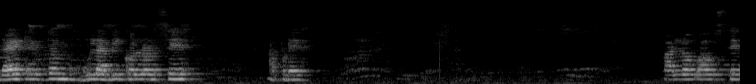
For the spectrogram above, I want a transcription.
લાઇટ એકદમ ગુલાબી કલર છે. આપણે પાલવ આવશે.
